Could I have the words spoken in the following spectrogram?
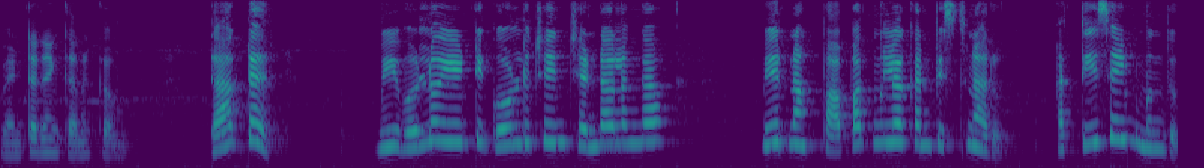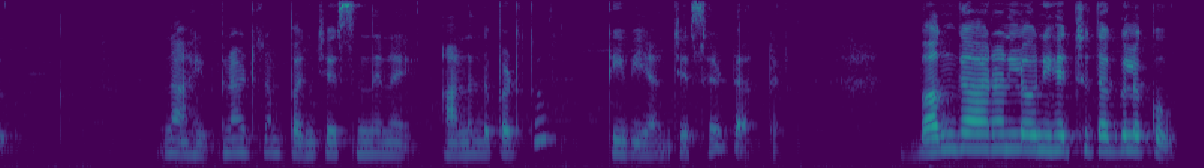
వెంటనే కనకం డాక్టర్ మీ ఒళ్ళో ఏంటి గోల్డ్ చైన్ చెండాలంగా? మీరు నాకు పాపాత్మగా కనిపిస్తున్నారు. అది తీసేయండి ముందు. నా హిప్నాటిజం పనిచేసిందని ఆనందపడుతూ టీవీ ఆన్ చేశాడు డాక్టర్. బంగారంలోని హెచ్చు తగ్గులకు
